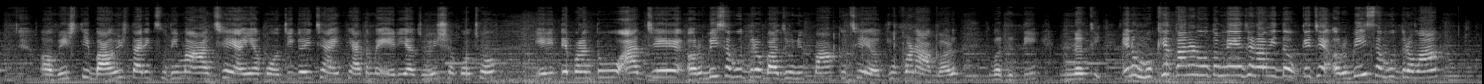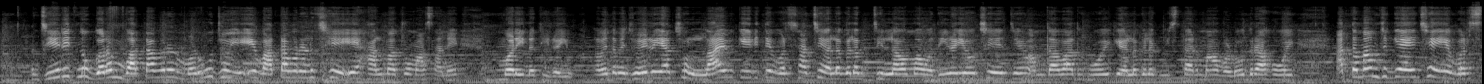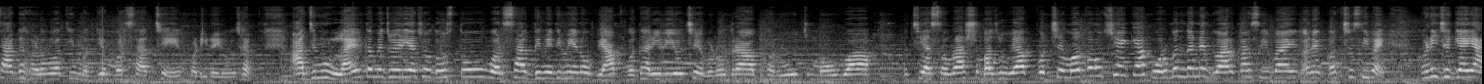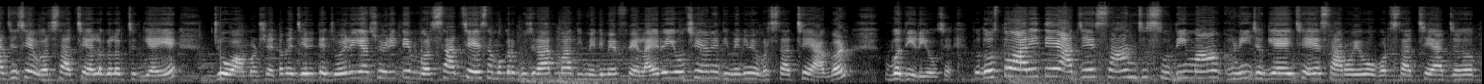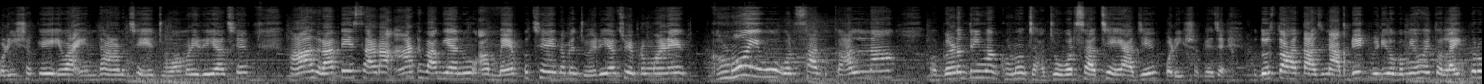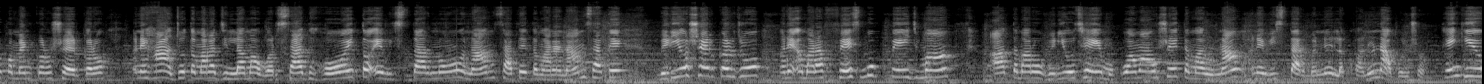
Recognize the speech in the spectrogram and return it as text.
વીસથી બાવીસ તારીખ સુધીમાં આ છે, અહીંયા પહોંચી ગઈ છે. અહીંથી આ તમે એરિયા જોઈ શકો છો. એ રીતે પરંતુ આ જે અરબી સમુદ્ર બાજુની પાંખ છે હજુ પણ આગળ વધતી નથી. એનું મુખ્ય કારણ હું તમને એ જણાવી દઉં કે જે અરબી સમુદ્રમાં જે રીતનું ગરમ વાતાવરણ મળવું જોઈએ એ વાતાવરણ છે એ હાલમાં ચોમાસાને મળી નથી રહ્યું. હવે તમે જોઈ રહ્યા છો, લાઈવ કે રીતે વરસાદ છે અલગ અલગ જિલ્લાઓમાં વધી રહ્યો છે, જેમ અમદાવાદ હોય કે અલગ અલગ વિસ્તારમાં, વડોદરા હોય, આ તમામ જગ્યાએ છે એ વરસાદ, હળવાથી મધ્યમ વરસાદ છે એ પડી રહ્યો છે. આજનું લાઈવ તમે જોઈ રહ્યા છો દોસ્તો, વરસાદ ધીમે ધીમે એનો વ્યાપ વધારી રહ્યો છે. વડોદરા, ભરૂચ, મહુવા, પછી આ સૌરાષ્ટ્ર બાજુ વ્યાપ વચ્ચે મહત્વનું છે કે આ પોરબંદર ને દ્વારકા સિવાય અને કચ્છ સિવાય ઘણી જગ્યાએ આજે છે વરસાદ છે અલગ અલગ જગ્યાએ જોવા મળશે. તમે જે રીતે જોઈ રહ્યા છો એ રીતે વરસાદ છે એ સમગ્ર ગુજરાતમાં ધીમે ધીમે ફેલાઈ રહ્યો છે અને ધીમે ધીમે વરસાદ છે આગળ વધી રહ્યો છે. તો દોસ્તો, આ રીતે આજે સાંજ સુધીમાં ઘણી જગ્યાએ છે સારો એવો વરસાદ છે. આજ પડી શકે એવા એંધાણ છે એ જોવા મળી રહ્યા છે. હા, રાતે સાડા આઠ વાગ્યાનું આ મેપ છે, તમે જોઈ રહ્યા છો એ પ્રમાણે ઘણો એવો વરસાદ કાલના ગણતરીમાં ઘણો ઝાઝો વરસાદ છે એ આજે પડી શકે છે. તો દોસ્તો, આ આજના અપડેટ વીડિયો ગમ્યો હોય તો લાઈક કરો કમેન્ટ કરો શેર કરો. અને હા, જો તમારા જિલ્લામાં વરસાદ હોય તો એ વિસ્તારનો નામ સાથે, તમારા નામ સાથે વીડિયો શેર કરજો. અને અમારા ફેસબુક પેજમાં આ તમારો વીડિયો છે એ મૂકવામાં આવશે. તમારું નામ અને વિસ્તાર બંને લખવાનું ના ભૂલશો. Thank you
